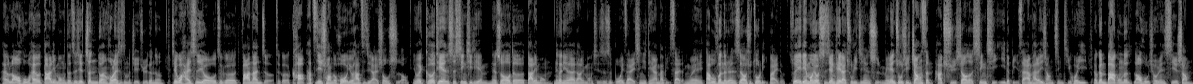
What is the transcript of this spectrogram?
还有老虎还有大联盟的这些争端后来是怎么解决的呢？结果还是由这个发难者这个 Cup 他自己闯的祸，由他自己来收拾哦。因为隔天是星期天，那时候的大联盟那个年代的大联盟其实是不会在星期天安排比赛的，因为大部分的人是要去做礼拜的，所以联盟有时间可以来处理这件事。美联主席 Johnson 他取消了星期一的比赛，安排了一场紧急会议，要跟罢工的老虎球员协商。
